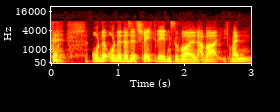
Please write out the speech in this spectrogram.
ohne, ohne das jetzt schlecht reden zu wollen, aber ich meine,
